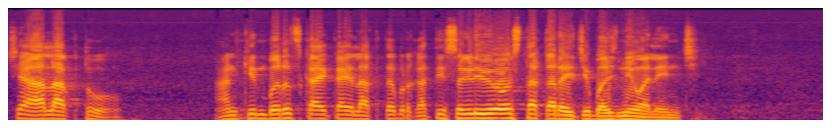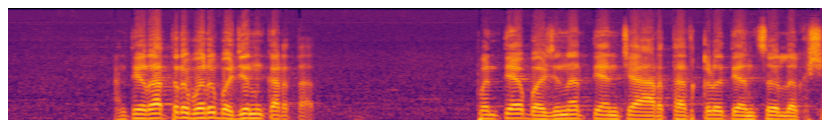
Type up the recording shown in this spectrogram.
चहा लागतो. आणखीन बरंच काय काय लागतं बरं का? ती सगळी व्यवस्था करायची भजनीवाल्यांची. आणि ते रात्रभर भजन करतात. पण त्या भजनात त्यांच्या अर्थातकडं त्यांचं लक्ष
